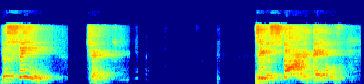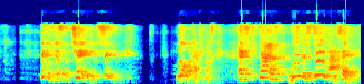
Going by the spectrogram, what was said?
The scene changed. See, the story ain't over. It was just a change of scenery. Lord have mercy. And sometimes we deceive ourselves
